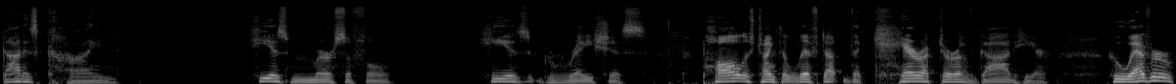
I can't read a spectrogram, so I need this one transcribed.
God is kind. He is merciful. He is gracious. Paul is trying to lift up the character of God here. Whoever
